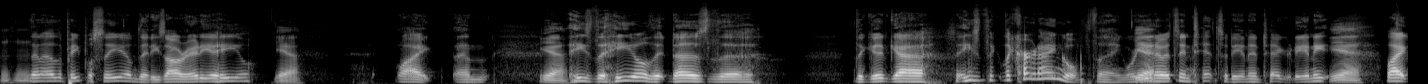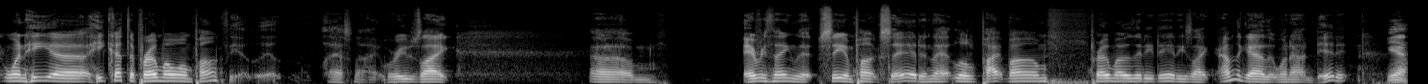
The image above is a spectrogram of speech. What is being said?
Mm-hmm. than other people see him. That he's already a heel, Yeah. Like, and Yeah. he's the heel that does the the good guy. He's the, the Kurt Angle thing, where Yeah. you know it's intensity and integrity, and he Yeah. like when he uh he cut the promo on Punk the, the last night, where he was like, um, everything that CM Punk said in that little pipe bomb promo that he did. He's like, I'm the guy that went out and did it. Yeah.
